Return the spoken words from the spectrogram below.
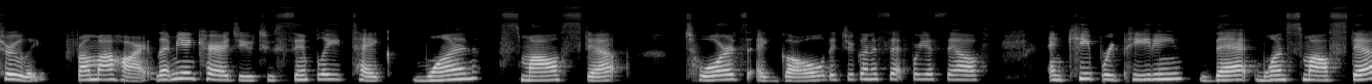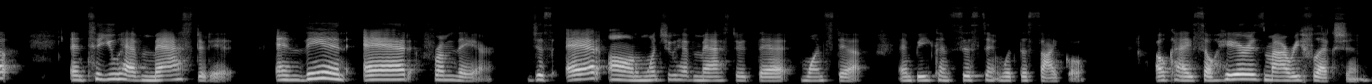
Truly, from my heart, let me encourage you to simply take one small step towards a goal that you're going to set for yourself and keep repeating that one small step until you have mastered it. And then add from there. Just add on once you have mastered that one step and be consistent with the cycle. Okay, so here is my reflection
